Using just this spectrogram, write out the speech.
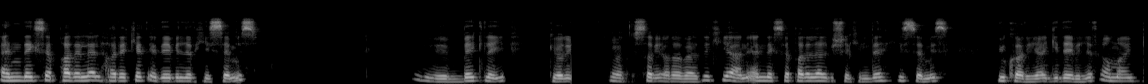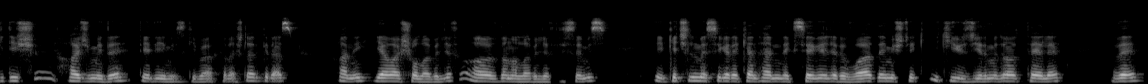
endekse paralel hareket edebilir hissemiz. E, bekleyip göreceğiz. Evet kısa bir ara verdik. Yani endekse paralel bir şekilde hissemiz yukarıya gidebilir ama gidiş hacmi de dediğimiz gibi arkadaşlar biraz Hani yavaş olabilir, ağırdan alabilir hissemiz. E, geçilmesi gereken hendek seviyeleri var demiştik. 224 TL ve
